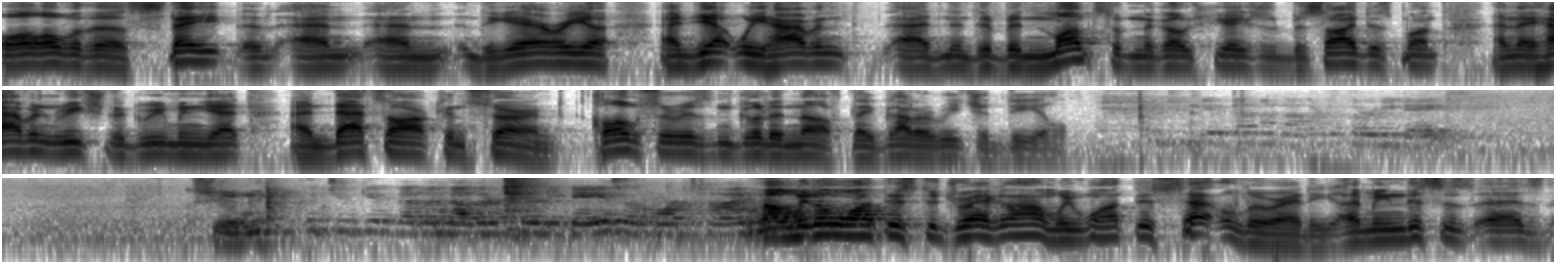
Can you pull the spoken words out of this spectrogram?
all over the state and, and, and the area, and yet we haven't. And there've been months of negotiations beside this month, and they haven't reached an agreement yet, and that's our concern. Closer isn't good enough. They've got to reach a deal. Give them another 30 days? Excuse me. Could you give them another 30 days or more time? Well, we don't want this to drag on. We want this settled already. I mean, this is, as,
